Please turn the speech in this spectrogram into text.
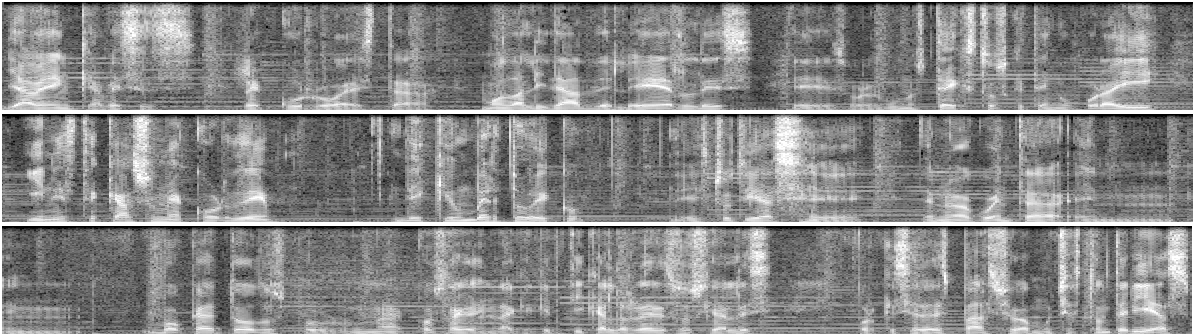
Ya ven que a veces recurro a esta modalidad de leerles eh, sobre algunos textos que tengo por ahí. Y en este caso me acordé de que Humberto Eco, estos días eh, de nueva cuenta en boca de todos por una cosa en la que critica las redes sociales porque se da espacio a muchas tonterías.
